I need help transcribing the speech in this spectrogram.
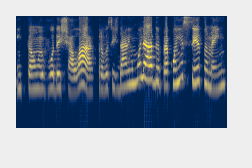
Então eu vou deixar lá para vocês darem uma olhada, para conhecer também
